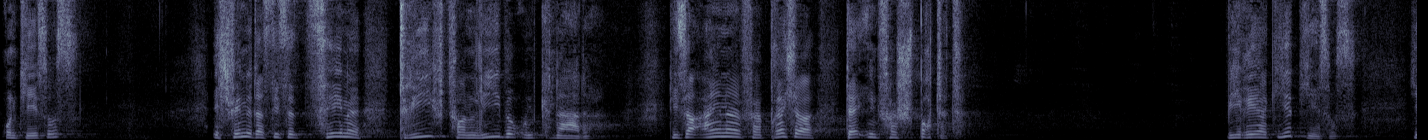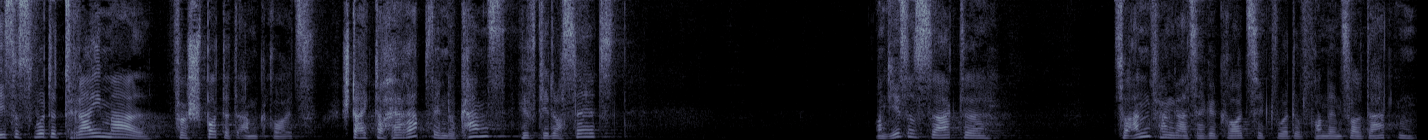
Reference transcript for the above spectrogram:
Und Jesus? Ich finde, dass diese Szene trieft von Liebe und Gnade. Dieser eine Verbrecher, der ihn verspottet. Wie reagiert Jesus? Jesus wurde dreimal verspottet am Kreuz. Steig doch herab, wenn du kannst, hilf dir doch selbst. Und Jesus sagte zu Anfang, als er gekreuzigt wurde von den Soldaten,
